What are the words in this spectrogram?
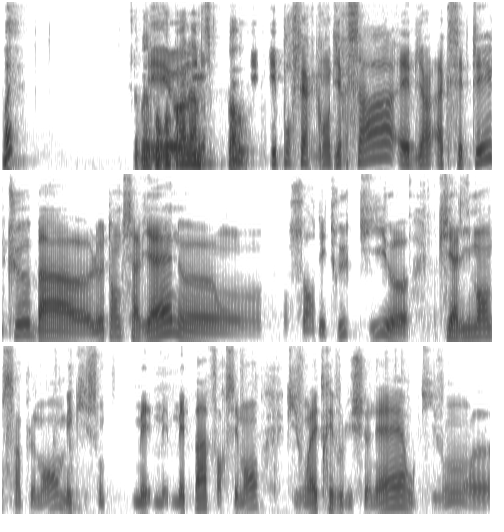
Bah, Et, pour reparler euh, un et- petit pardon. Et pour faire grandir ça, eh bien, accepter que bah, euh, le temps que ça vienne, euh, on, on sort des trucs qui, euh, qui alimentent simplement, mais qui sont mais, mais, mais pas forcément qui vont être révolutionnaires ou qui vont euh,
